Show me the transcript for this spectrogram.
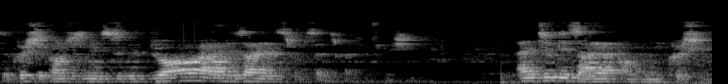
So Krishna consciousness means to withdraw our desires from sense gratification and to desire only Krishna.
